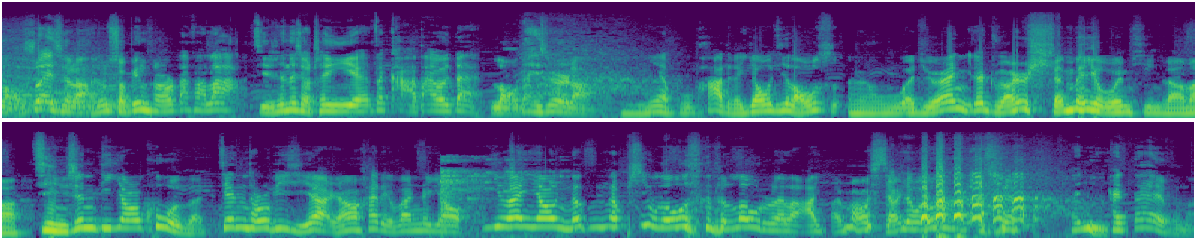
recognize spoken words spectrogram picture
老帅气了，什么小平头、大发蜡、紧身的小衬衣，再卡大腰带，老带劲儿了。你也不怕得腰肌劳损？嗯我觉得你这主要是审美有问题，你知道吗？紧身低腰裤子，尖头皮鞋，然后还得弯着腰，一弯腰，你那那屁股沟子都露出来了。哎呀妈，我想想我都恶心。哎，你还大夫呢？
